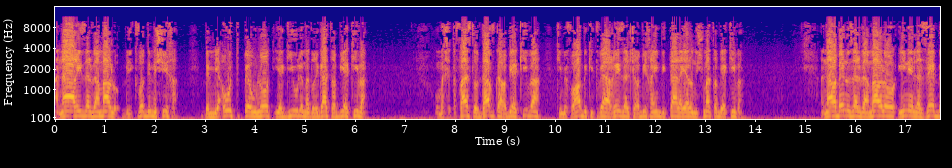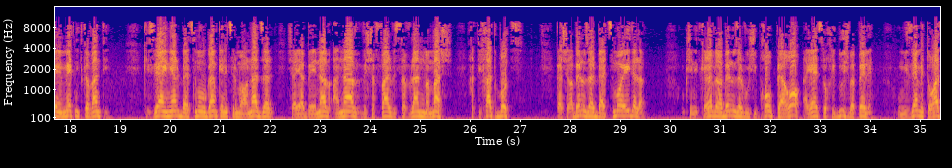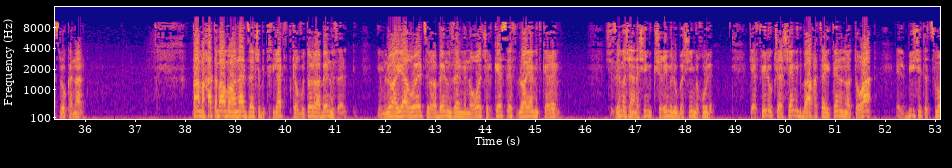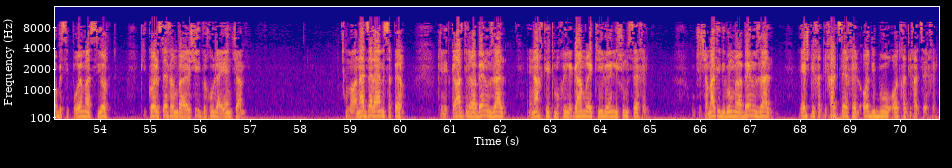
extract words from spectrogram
ענה האריזל ואמר לו, בעקבות דמשיחא, במיעוט פעולות יגיעו למדרגת רבי עקיבא. ומה שתפס לו דווקא רבי עקיבא, כי מבואר בכתבי האריזל שרבי חיים ויטל היה לו נשמת רבי עקיבא. ענה רבנו ז"ל ואמר לו, הנה לזה באמת נתכוונתי. כי זה העניין בעצמו הוא גם כן אצל מוארנת ז"ל, שהיה בעיניו עניו ושפל וסבלן ממש, חתיכת בוץ. כאשר רבנו ז"ל בעצמו העיד עליו. וכשנתקרב לרבנו ז"ל והוא שיבחו ופערו, היה אצלו חידוש ופלא, ומזה מתורץ לו כנ"ל. פעם אחת אמר מוהרנת ז"ל שבתחילת התקרבותו לרבנו ז"ל, אם לא היה רואה אצל רבנו ז"ל מנורות של כסף, לא היה מתקרב. שזה מה שאנשים כשרים מלובשים וכו'. כי אפילו כשהשם יתברך רצה ליתן לנו התורה, הלביש את עצמו בסיפורי מעשיות, כי כל ספר בראשית וכו' עיין שם. ומרנת ז"ל היה מספר, כשנתקרבתי לרבנו ז"ל, הנחתי את מוחי לגמרי כאילו אין לי שום שכל. וכששמעתי דיבור מרבנו ז"ל, יש לי חתיכת שכל, עוד דיבור, עוד חתיכת שכל.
